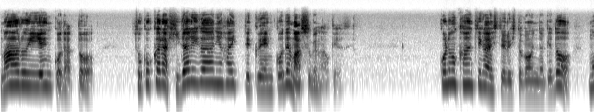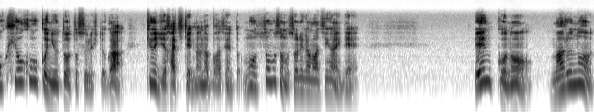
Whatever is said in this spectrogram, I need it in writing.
丸い円弧だとそこから左側に入っていく円弧でまっすぐなわけですよ。これも勘違いしてる人が多いんだけど目標方向に打とうとする人が98.7%もうそもそもそれが間違いで円弧の丸の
